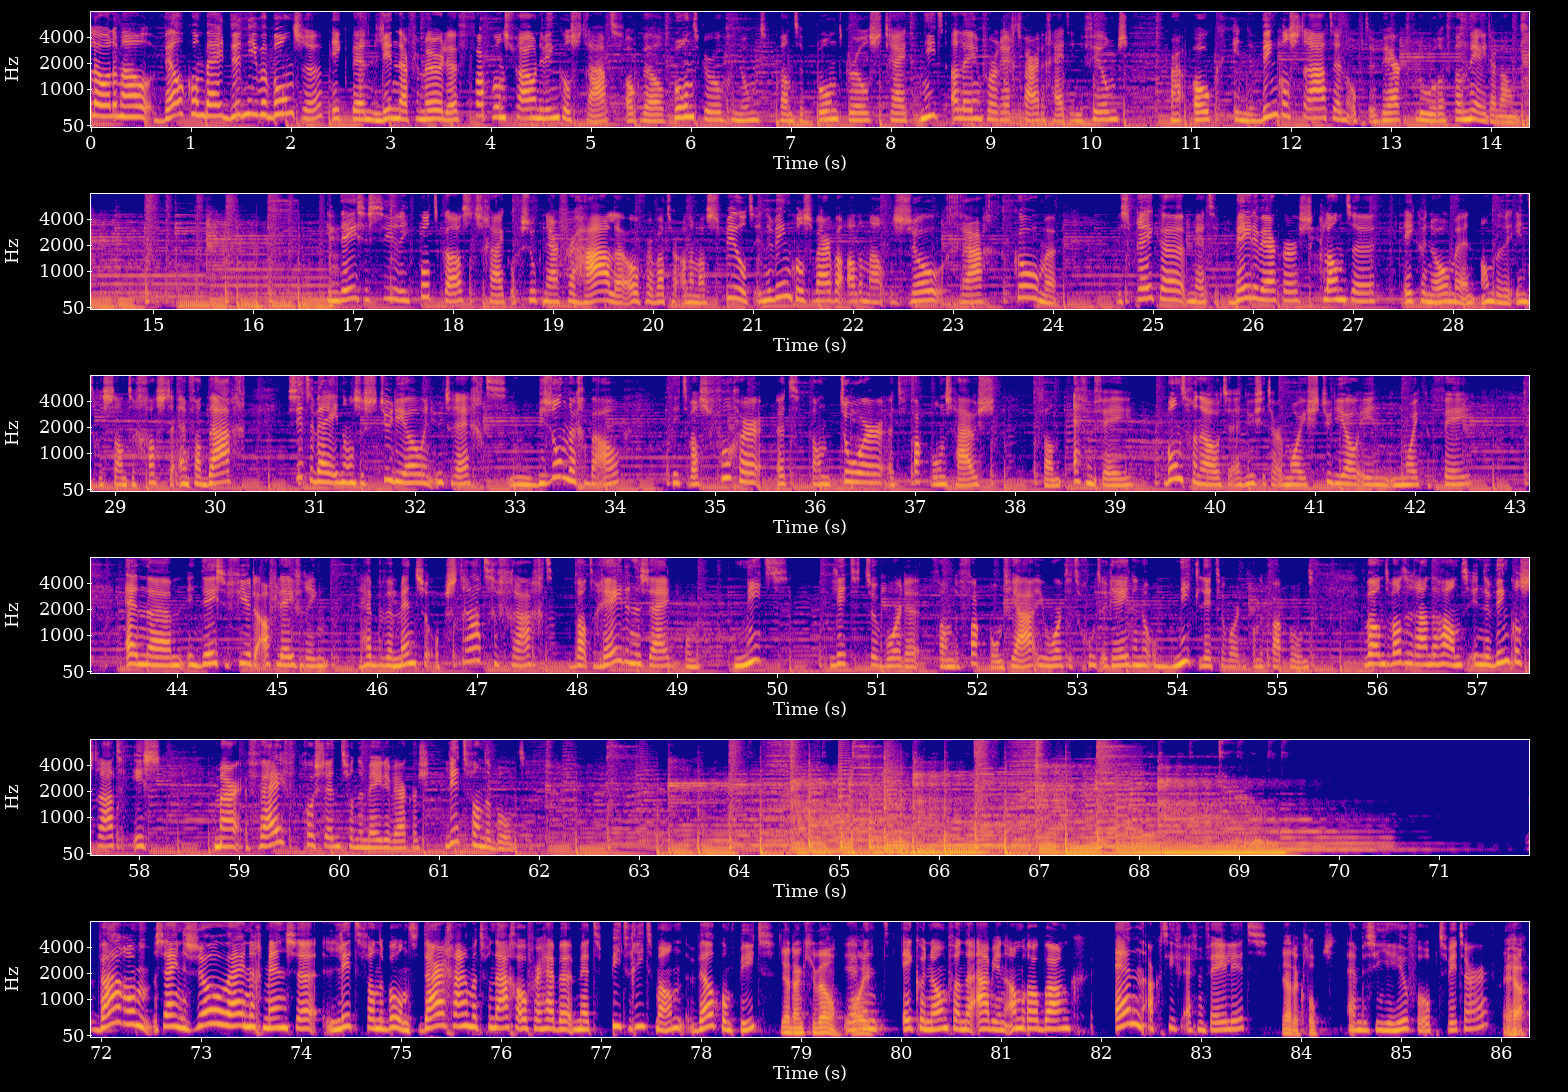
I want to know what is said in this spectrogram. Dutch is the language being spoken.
Hallo allemaal, welkom bij De Nieuwe Bonzen. Ik ben Linda Vermeulen, vakbondsvrouw in de winkelstraat. Ook wel Bondgirl genoemd, want de Bondgirl strijdt niet alleen voor rechtvaardigheid in de films, maar ook in de winkelstraten en op de werkvloeren van Nederland. In deze serie podcasts ga ik op zoek naar verhalen over wat er allemaal speelt in de winkels waar we allemaal zo graag komen. We spreken met medewerkers, klanten, economen en andere interessante gasten. En vandaag zitten wij in onze studio in Utrecht, een bijzonder gebouw. Dit was vroeger het kantoor, het vakbondshuis van FNV, bondgenoten. En nu zit er een mooie studio in, een mooi café. En ehm, in deze vierde aflevering hebben we mensen op straat gevraagd wat redenen zijn om niet lid te worden van de vakbond. Ja, je hoort het goed, redenen om niet lid te worden van de vakbond. Want wat er aan de hand in de winkelstraat is maar 5% van de medewerkers lid van de bond. Waarom zijn zo weinig mensen lid van de bond? Daar gaan we het vandaag over hebben met Piet Rietman. Welkom Piet. Ja, dankjewel. Jij bent econoom van de ABN AMRO Bank en actief FNV-lid. Ja, dat klopt. En we zien je heel veel op Twitter. Ja.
